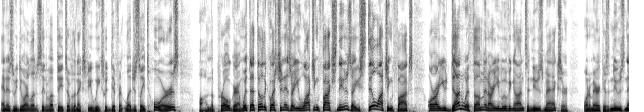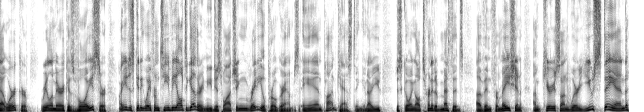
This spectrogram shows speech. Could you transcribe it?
and as we do our legislative updates over the next few weeks with different legislators on the program. With that, though, the question is Are you watching Fox News? Are you still watching Fox? Or are you done with them? And are you moving on to Newsmax or One America's News Network or Real America's Voice? Or are you just getting away from TV altogether and you just watching radio programs and podcasting? And are you just going alternative methods of information? I'm curious on where you stand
